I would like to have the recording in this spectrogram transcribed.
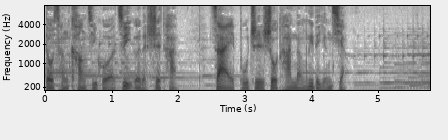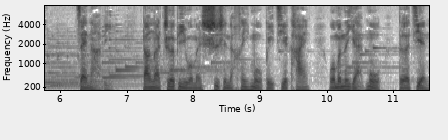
都曾抗拒过罪恶的试探，在不致受他能力的影响。在那里，当那遮蔽我们视线的黑幕被揭开，我们的眼目得见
